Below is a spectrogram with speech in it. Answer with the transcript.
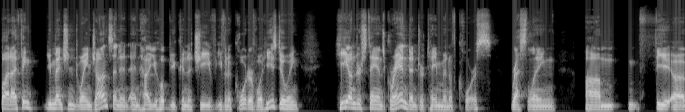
But I think you mentioned Dwayne Johnson and, and how you hope you can achieve even a quarter of what he's doing. He understands grand entertainment, of course, wrestling, um, the uh,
